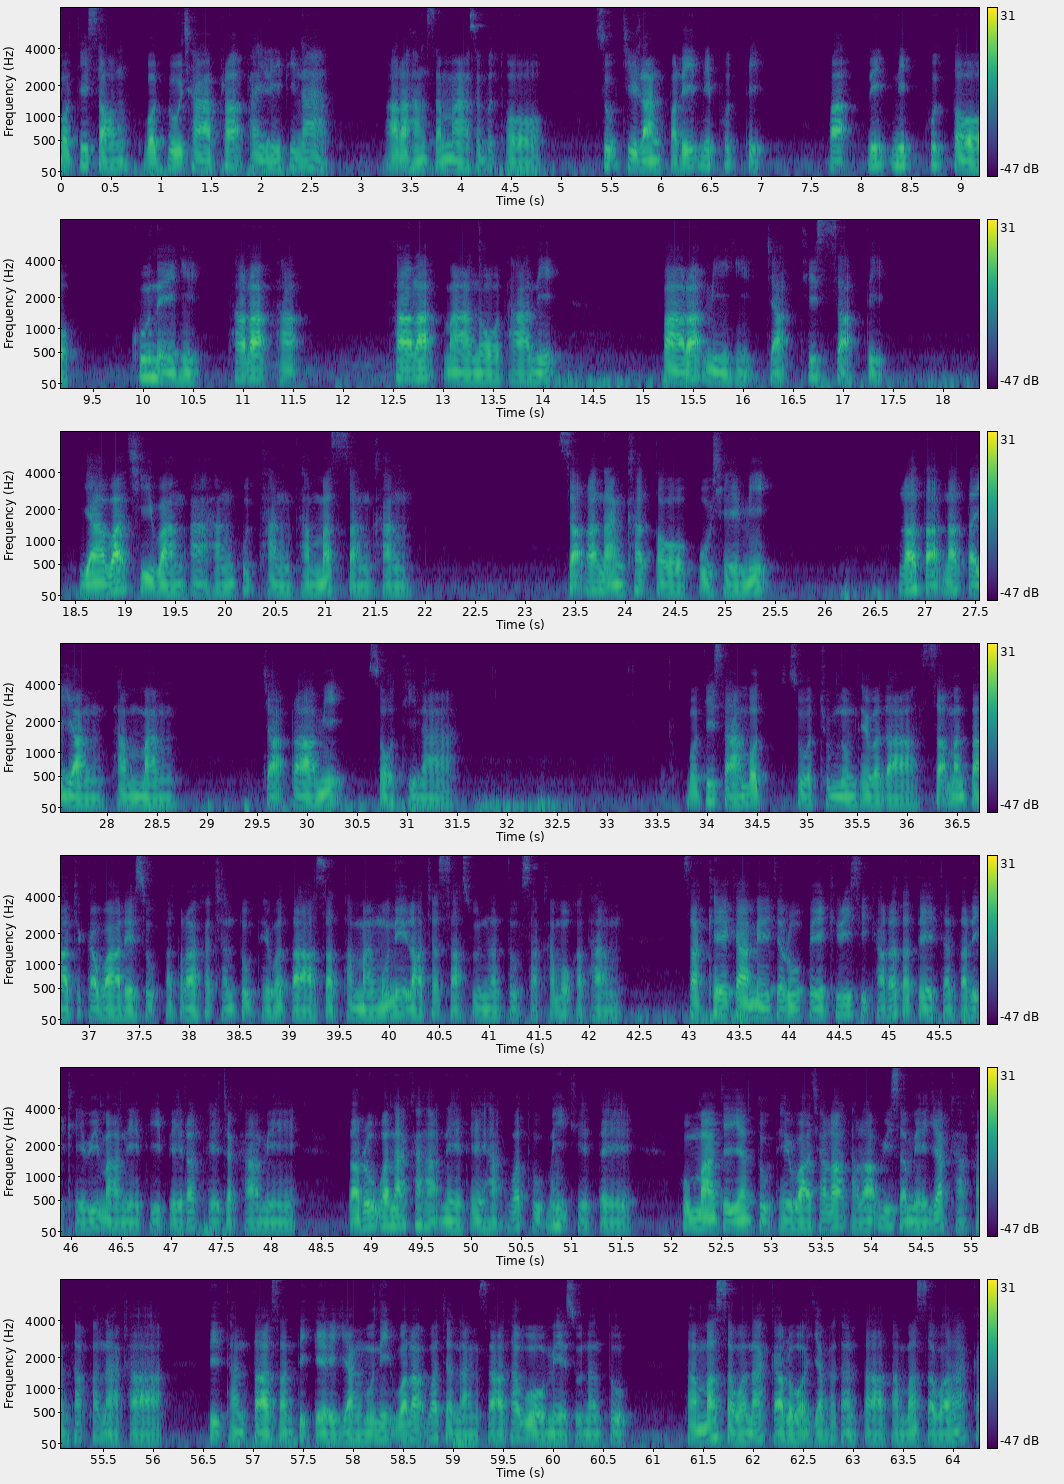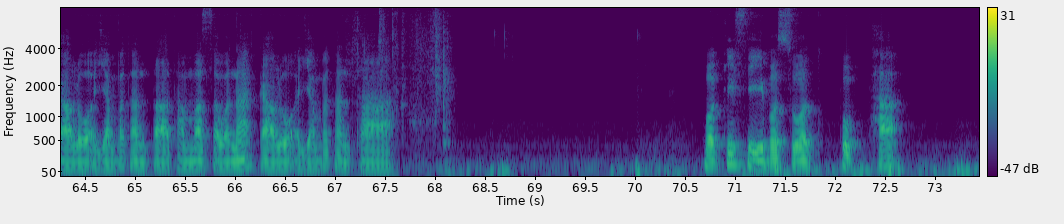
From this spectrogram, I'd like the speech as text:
บทที่สองบทบูชาพระไพลีพินาศ อรหังสัมมาสัมพุทโธ สุจิรังปรินิพพุติ ปรินิพุตโต คุเนหิทาระทะทาระมาโนทานิ ปารมีหิจะทิสสติ ยาวะชีวังอาหังพุทธังธรรมัสสังคังสรนังคโตปูเชมิรัตนัตยังธรรมังจะรามิโสทินา บทที่ 3 บท สวดชุมนุมเทวดา สมันตาจักวาเรสุ อัตราคชันตุเทวตา สัทธมังมุนิราชสะสุนันตุสักขโมคทัง สักเคกาเมจรูเปคิริสิคารตเตจันตริเขวิมาเนทีเปรัตเถจคาเม ตรุวนะคหะเนเทหะวัตถุมหิเคเต ภูมิมาจยันตุเทวาชละทละวิสเมยักขะคันทัพพนาคา ติทันตาสันติเกยังมุนิวรวจนังสาทโวเมสุนันตุ ธรรมสวนกาโลอยัมพทันตาธรรมสวนกาโลอยัมพทันตาธรรมสสวนกาโลอยัมพทันตา บทที่ 4 บทสวดปุพพะ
